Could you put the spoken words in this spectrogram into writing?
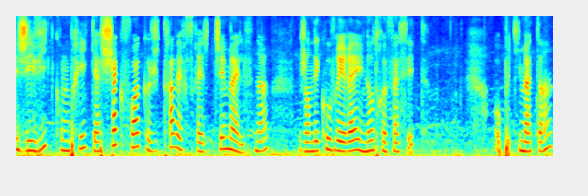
j'ai vite compris qu'à chaque fois que je traverserais Gemma Elfna, j'en découvrirais une autre facette. Au petit matin,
